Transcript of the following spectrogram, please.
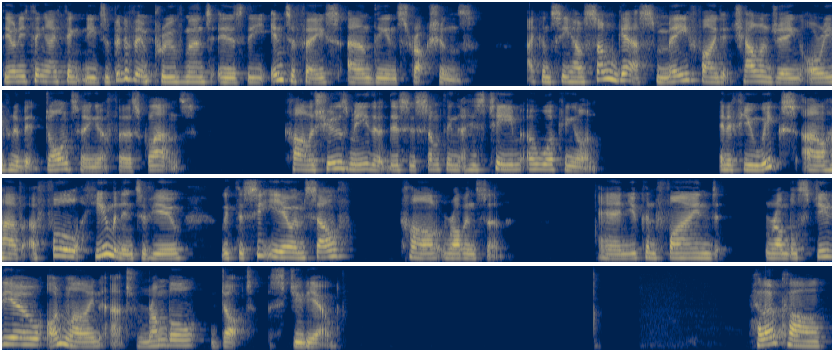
The only thing I think needs a bit of improvement is the interface and the instructions. I can see how some guests may find it challenging or even a bit daunting at first glance. Carl assures me that this is something that his team are working on. In a few weeks, I'll have a full human interview with the CEO himself, Carl Robinson. And you can find Rumble Studio online at rumble.studio. Hello, Carl.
